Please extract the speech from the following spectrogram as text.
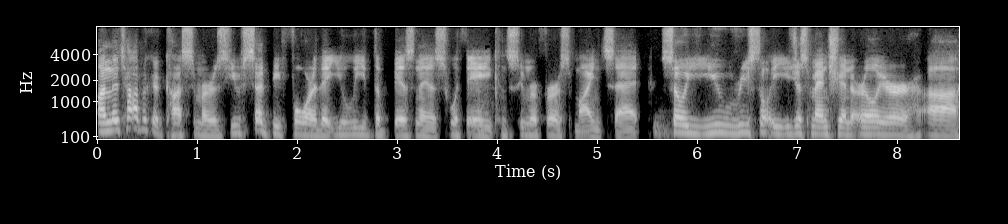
on the topic of customers you've said before that you lead the business with a consumer first mindset. So you recently you just mentioned earlier uh,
